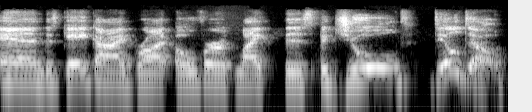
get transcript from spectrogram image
and this gay guy brought over like this bejeweled dildo,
